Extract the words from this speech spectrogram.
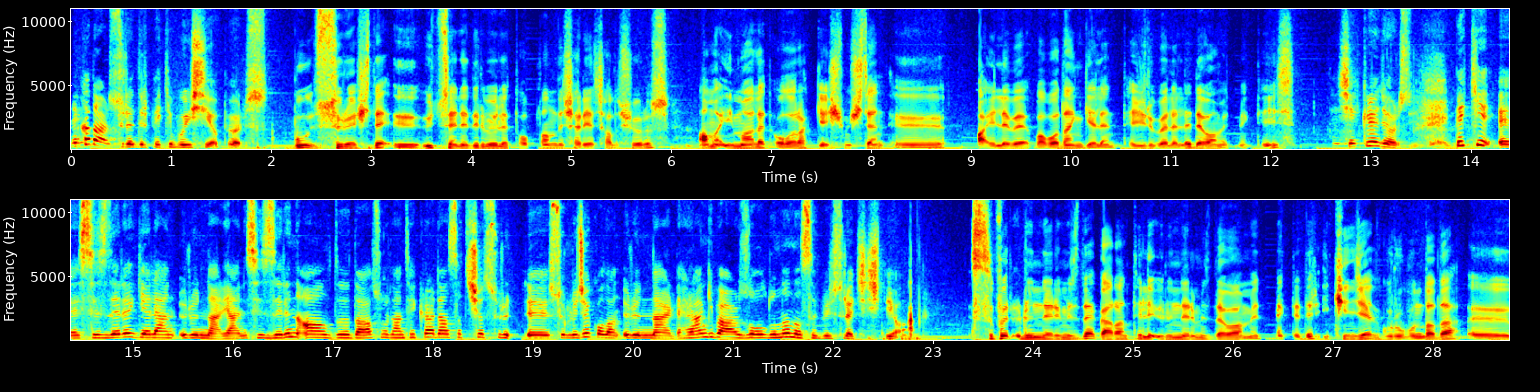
Ne kadar süredir peki bu işi yapıyoruz? Bu süreçte 3 senedir böyle toptan dışarıya çalışıyoruz. Ama imalat olarak geçmişten e, aile ve babadan gelen tecrübelerle devam etmekteyiz. Teşekkür ediyoruz. Peki e, sizlere gelen ürünler yani sizlerin aldığı daha sonradan tekrardan satışa sürü- e, sürülecek olan ürünlerde herhangi bir arıza olduğunda nasıl bir süreç işliyor? Sıfır ürünlerimizde garantili ürünlerimiz devam etmektedir. İkinci el grubunda da e,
